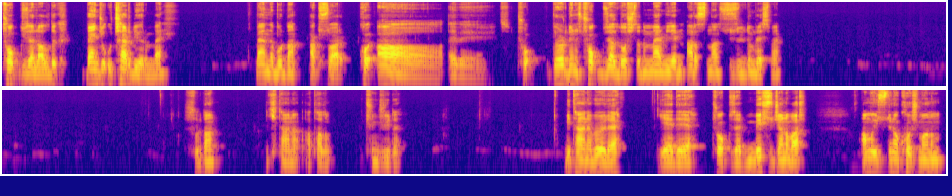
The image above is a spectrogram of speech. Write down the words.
Çok güzel aldık. Bence uçar diyorum ben. Ben de buradan aksesuar koy. Aa evet. Çok gördüğünüz çok güzel doşladım. Mermilerin arasından süzüldüm resmen. Şuradan iki tane atalım. Üçüncüyü de. Bir tane böyle. Yedi. Çok güzel. 1500 canı var. Ama üstüne koşmanın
